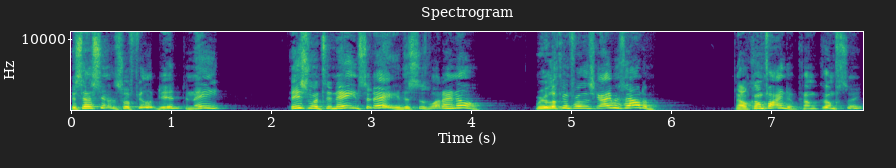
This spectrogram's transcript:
It's that That's what Philip did to Nate. He just went to Nate and said, Hey, this is what I know. We were looking for this guy, we found him. Now come find him. Come, come see.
